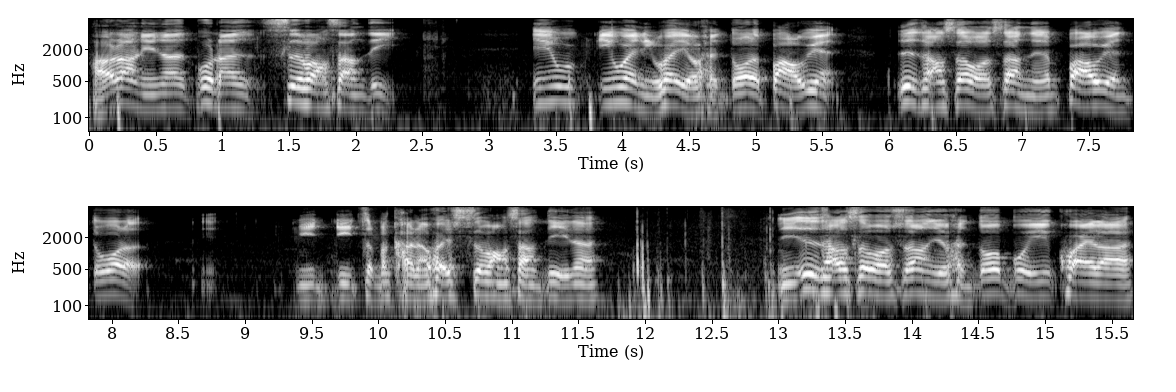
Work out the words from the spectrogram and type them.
好让你呢不能侍奉上帝，因为因为你会有很多的抱怨，日常生活上你的抱怨多了。你你你怎么可能会失望上帝呢？你日常生活上有很多不愉快啦，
